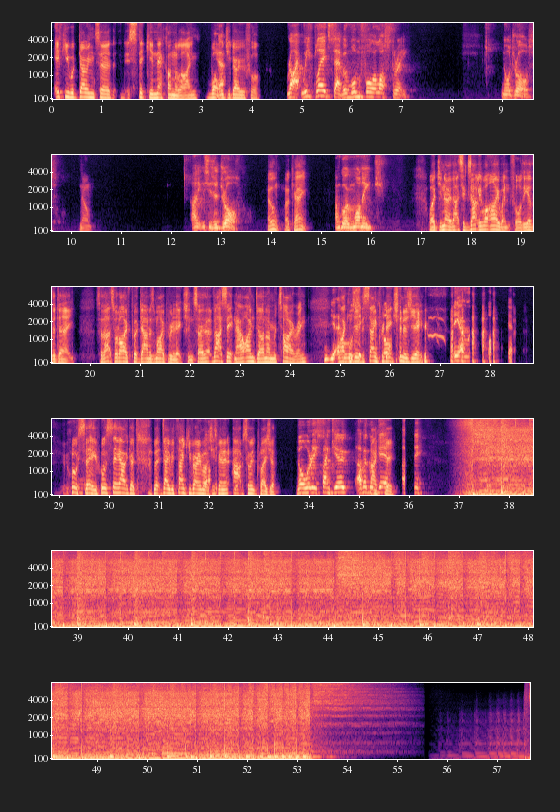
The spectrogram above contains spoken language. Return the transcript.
if you were going to stick your neck on the line, what yeah. would you go for? Right, we've played seven, won four, lost three. No draws. No. I think this is a draw. Oh, okay. I'm going one each. Well, do you know that's exactly what I went for the other day. So that's what I've put down as my prediction. So that, that's it now. I'm done. I'm retiring. Yeah, I can do the same prediction as you. yeah, yeah. we'll see. We'll see how it goes. Look, David, thank you very much. It's been an absolute pleasure. No worries. Thank you. Have a good thank game. You.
